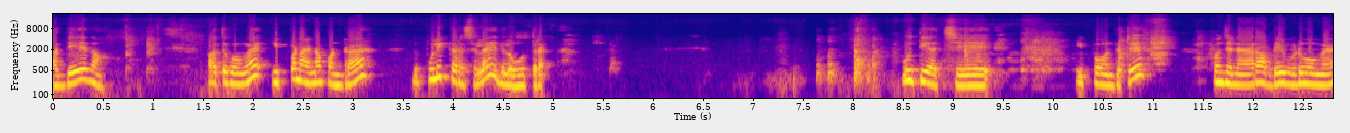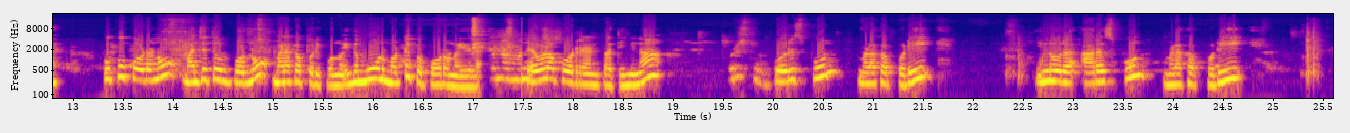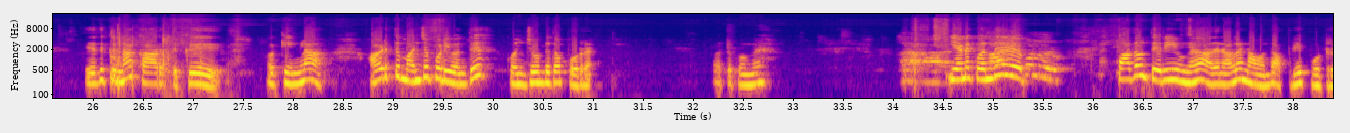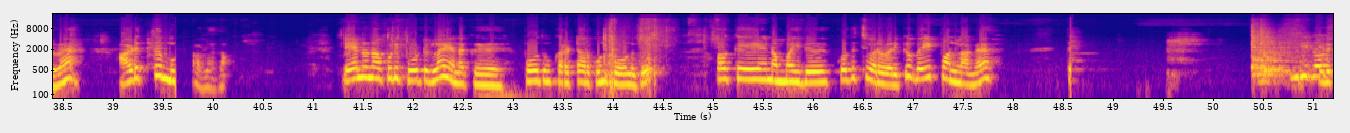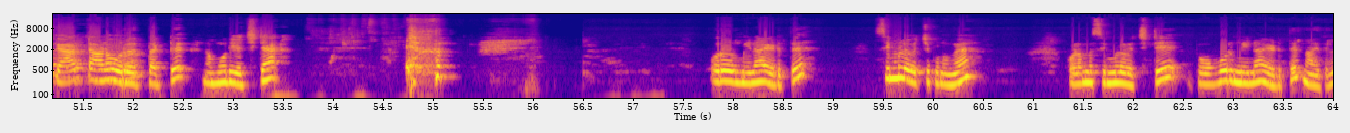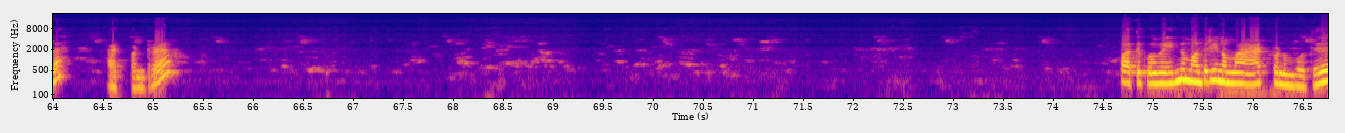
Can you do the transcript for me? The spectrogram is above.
அதே தான் பார்த்துக்கோங்க. இப்போ நான் என்ன பண்ணுறேன் இந்த புளிக்கரைசலை இதில் ஊற்றுறேன் ஊற்றியாச்சு இப்போ வந்துட்டு கொஞ்சம் நேரம் அப்படியே விடுவோங்க. உப்பு போடணும் மஞ்சத்தூள் போடணும் மிளகாய் பொடி போடணும். இந்த மூணு மட்டும் இப்போ போடணும் இதில். எவ்வளோ போடுறேன்னு பார்த்தீங்கன்னா ஒரு ஸ்பூன் ஒரு ஸ்பூன் மிளகாய் பொடி இன்னொரு அரை ஸ்பூன் மிளகாய் பொடி எதுக்குன்னா காரத்துக்கு. ஓகேங்களா? அடுத்து மஞ்சள் பொடி வந்து கொஞ்சோண்டு தான் போடுறேன். பார்த்துக்கோங்க எனக்கு வந்து பதம் தெரியுங்க அதனால நான் வந்து அப்படியே போட்டுருவேன். அடுத்து அவ்வளோதான் வேணும்னா கூட போட்டுக்கலாம். எனக்கு போதும் கரெக்டாக இருக்கும்னு தோணுது. ஓகே நம்ம இது கொதிச்சு வர வரைக்கும் வெயிட் பண்ணலாங்க. இது இது ஒரு தட்டு. நான் மூடி வச்சுட்டேன். ஒரு ஒரு மீனாக எடுத்து சிம்மில் வச்சுக்கணுங்க. குழம்பு சிம்மில் வச்சுட்டு இப்போ ஒவ்வொரு மீனாக எடுத்து நான் இதில் ஆட் பண்ணுறேன் பார்த்துக்கோங்க இந்த மாதிரி நம்ம ஆட் பண்ணும்போது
